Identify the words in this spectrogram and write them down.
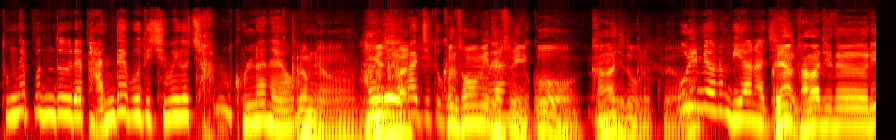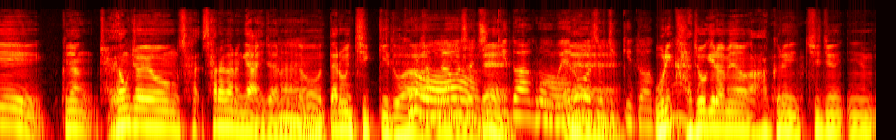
동네 분들의 반대 부딪히면 이거 참 곤란해요. 그럼요. 아, 이게 네. 정말 강아지도 큰 소음이 될 수 있고 그렇고. 강아지도 그렇고요. 울면은 미안 하지. 그냥 강아지들이 그냥 조용조용 사, 살아가는 게 아니잖아요. 때로는 짖기도 하고. 반가워서 짖기도 하고. 외로워서 네. 짖기도 하고. 우리 가족이라면 아 그래 짖은 음,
